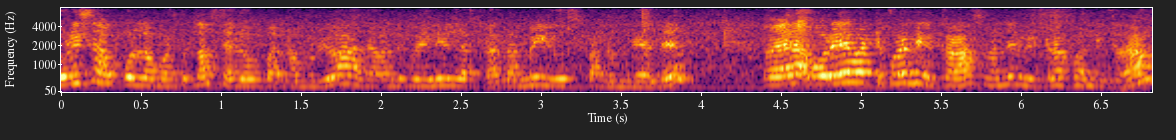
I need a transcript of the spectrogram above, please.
ஒடிசாக்குள்ளே மட்டும்தான் செலவு பண்ண முடியும். அதை வந்து வெளியில் எல்லாமே யூஸ் பண்ண முடியாது. வேணா ஒரே வாட்டி கூட நீங்கள் காசு வந்து விட்ரா பண்ணிக்கலாம்.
